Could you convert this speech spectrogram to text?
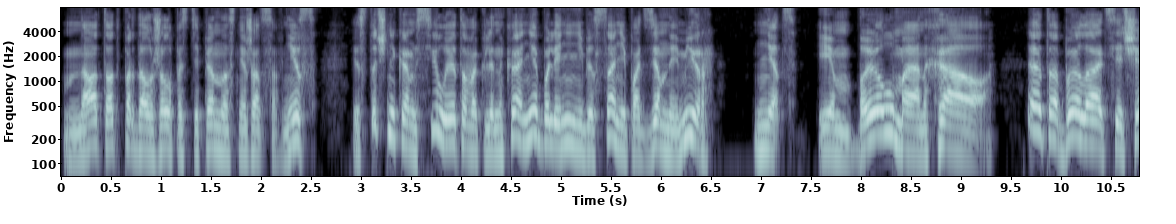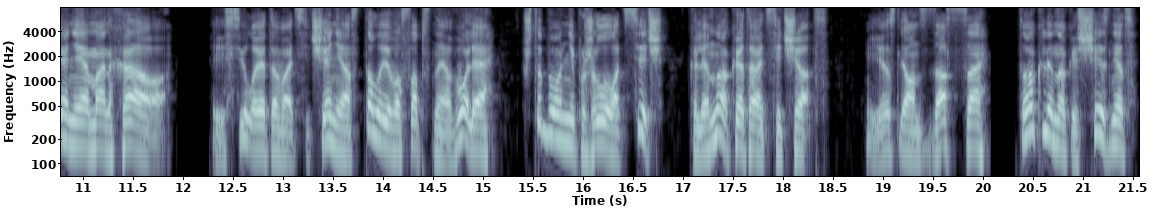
Но тот продолжал постепенно снижаться вниз, Источником силы этого клинка не были ни небеса, ни подземный мир. Нет, им был Манхао. Это было отсечение Манхао. И сила этого отсечения стала его собственная воля. Чтобы он не пожелал отсечь, клинок это отсечет. Если он сдастся, то клинок исчезнет,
